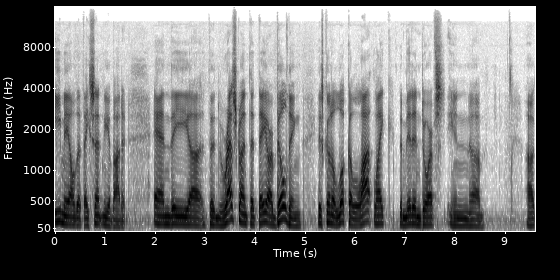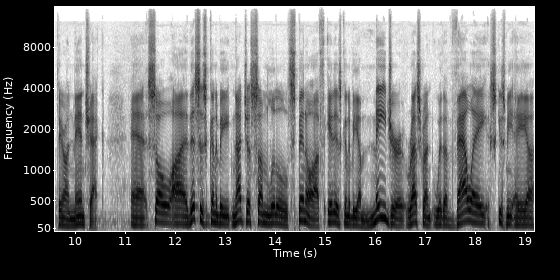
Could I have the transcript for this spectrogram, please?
email that they sent me about it. And the uh, the restaurant that they are building is going to look a lot like the Middendorf's in uh, out there on Manchac. Uh, so uh, this is going to be not just some little spin-off. It is going to be a major restaurant with a valet, excuse me, a uh,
